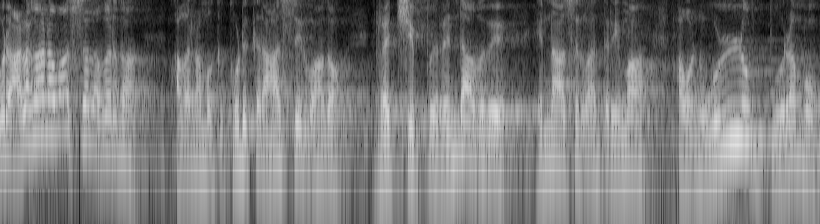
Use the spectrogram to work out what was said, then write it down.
ஒரு அழகான வாசல் அவர் தான் அவர் நமக்கு கொடுக்குற ஆசீர்வாதம் ரட்சிப்பு ரெண்டாவது என்ன ஆசீர்வாதம் தெரியுமா? அவன் உள்ளும் புறமும்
